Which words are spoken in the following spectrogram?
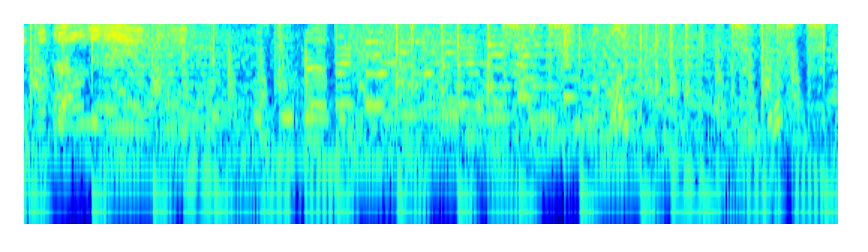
English, but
